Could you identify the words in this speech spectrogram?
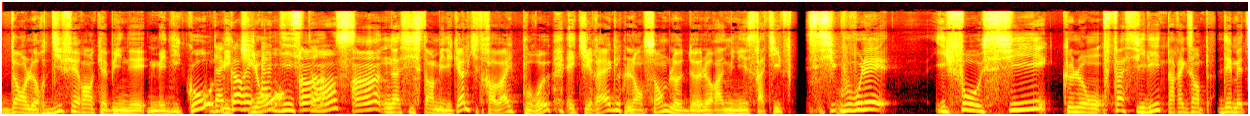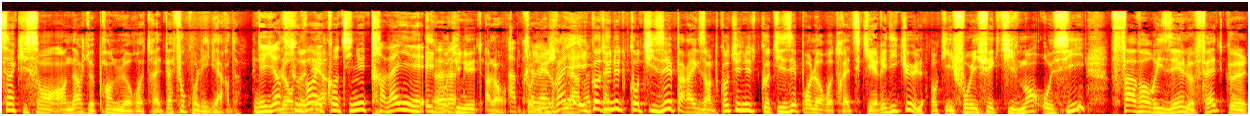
dans leurs différents cabinets médicaux, mais qui ont un, un assistant médical qui travaille pour eux et qui règle l'ensemble de leur administratif. Si vous voulez, il faut aussi que l'on facilite, par exemple, des médecins qui sont en âge de prendre leur retraite. Il ben, faut qu'on les garde. D'ailleurs, souvent, ils continuent de travailler. Et ils continuent, alors, après ils continuent, de et ils continuent de cotiser, par exemple, continuent de cotiser pour leur retraite, ce qui est ridicule. Donc, il faut effectivement aussi favoriser le fait que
